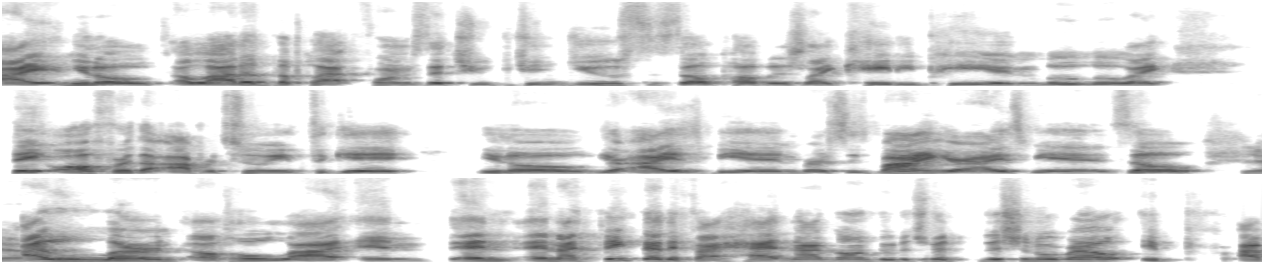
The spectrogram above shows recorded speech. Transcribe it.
I, you know, a lot of the platforms that you can use to self publish, like KDP and Lulu, like they offer the opportunity to get, you know, your ISBN versus buying your ISBN. So yeah. I learned a whole lot, and and and I think that if I had not gone through the traditional route, it I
